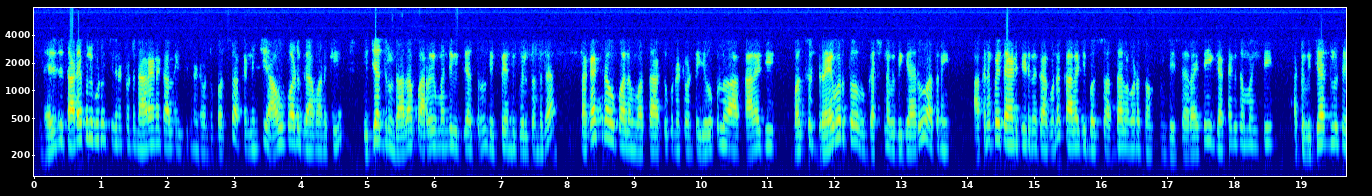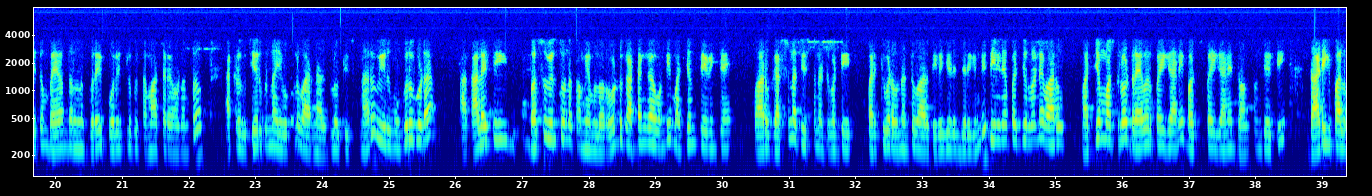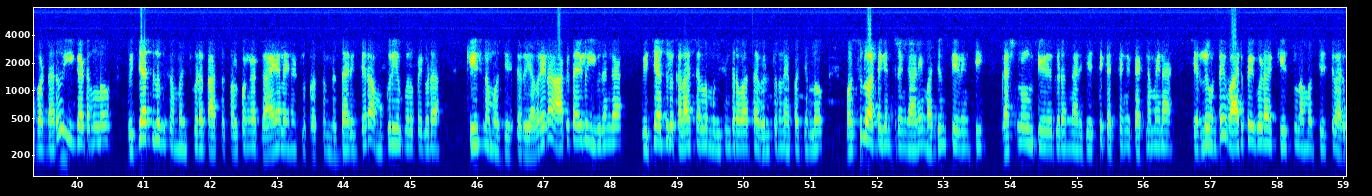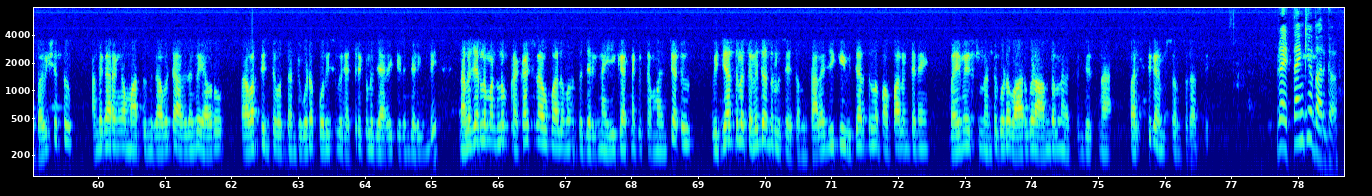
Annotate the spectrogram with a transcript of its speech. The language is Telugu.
ఏదైతే తాడేపల్లిగూడెం చెందినటువంటి నారాయణ కాలనీ చెందినటువంటి బస్సు అక్కడి నుంచి ఆవుపాడు గ్రామానికి విద్యార్థులను దాదాపు అరవై మంది విద్యార్థులను నింపేందుకు వెళ్తుండగా ప్రకాశరావు పాలెం వద్ద అడ్డుకున్నటువంటి యువకులు ఆ కాలేజీ బస్సు డ్రైవర్తో ఘర్షణకు దిగారు. అతని అతనిపై దాడి చేయడమే కాకుండా కాలేజీ బస్సు అద్దాలను కూడా ధ్వంసం చేశారు. అయితే ఈ ఘటనకు సంబంధించి అటు విద్యార్థులు సైతం భయాందోళనకు గురై పోలీసులకు సమాచారం ఇవ్వడంతో అక్కడకు చేరుకున్న యువకులు వారిని అదుపులోకి తీసుకున్నారు. వీరు ముగ్గురు కూడా ఆ కాలేజీ బస్సు వెళ్తున్న సమయంలో రోడ్డుకు అడ్డంగా ఉండి మద్యం సేవించే వారు ఘర్షణ తీస్తున్నటువంటి పరిస్థితి కూడా ఉన్నట్టు వారు తెలియజేయడం జరిగింది. దీని నేపథ్యంలోనే వారు మద్యం మత్తులో డ్రైవర్ పై గాని బస్సు పై గాని ధ్వంసం చేసి దాడికి పాల్పడ్డారు. ఈ ఘటనలో విద్యార్థులకు సంబంధించి కూడా కాస్త స్వల్పంగా గాయాలైనట్లు ప్రస్తుతం నిర్ధారించారు. ఆ ముగ్గురు యువకులపై కూడా కేసు నమోదు చేశారు. ఎవరైనా ఆకతాయిలు ఈ విధంగా విద్యార్థులు కళాశాలలో ముగిసిన తర్వాత వెళ్తున్న నేపథ్యంలో బస్సులు అడ్డగించడం కానీ మద్యం సేవించి ఘర్షణలు చేయడం కానీ చేస్తే ఖచ్చితంగా కఠినమైన చర్యలు ఉంటాయి. వారిపై కూడా కేసులు నమోదు చేసి వారి భవిష్యత్తు అంధకారంగా మారుతుంది కాబట్టి ఆ విధంగా ఎవరు ప్రవర్తించవద్దంటూ కూడా పోలీసులు హెచ్చరికలు జారీ చేయడం జరిగింది. నల్లజర్ల మండలం ప్రకాశరావు పాలెం వద్ద జరిగిన ఈ ఘటనకు సంబంధించి అటు విద్యార్థుల తల్లిదండ్రులు సైతం కాలేజీకి విద్యార్థులను పంపాలంటేనే భయం వేస్తుందంటూ కూడా వారు కూడా ఆందోళన వ్యక్తం చేసిన పరిస్థితి కనిపిస్తుంది సురాత్రి రైట్ థ్యాంక్ యూ భార్గవ్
